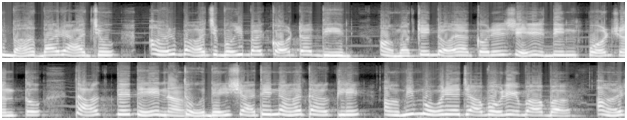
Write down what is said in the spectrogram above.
বাবা রাজু আর বাজবই বা কটা দিন? আমাকে দয়া করে শেষ দিন পর্যন্ত থাকতে দে না। তোদের সাথে না থাকলে আমি মরে যাব রে বাবা। আর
